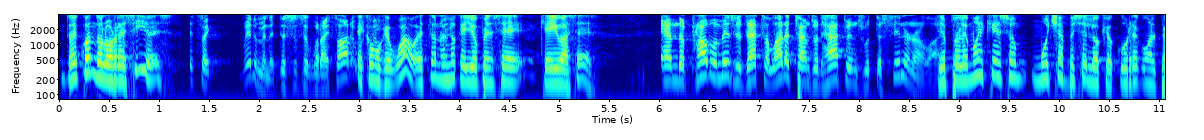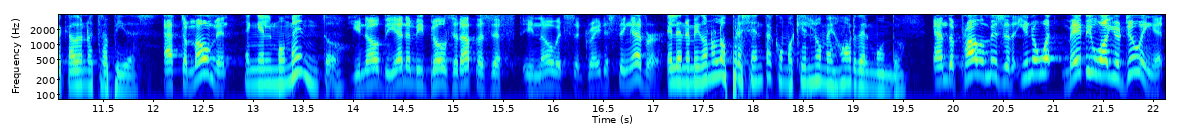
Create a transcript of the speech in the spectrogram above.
Entonces cuando lo recibes, it's like, wait a minute, this isn't what I thought it es was. como que, wow, esto no es lo que yo pensé que iba a ser. And the problem is that that's a lot of times what happens with the sin in our Y el lives. problema es que eso muchas veces es lo que ocurre con el pecado en nuestras vidas. At the moment, En el momento, you know, the enemy builds it up as if, you know, it's the greatest thing ever. el enemigo nos los presenta como que es lo mejor del mundo. And the problem is that, you know what, maybe while you're doing it,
